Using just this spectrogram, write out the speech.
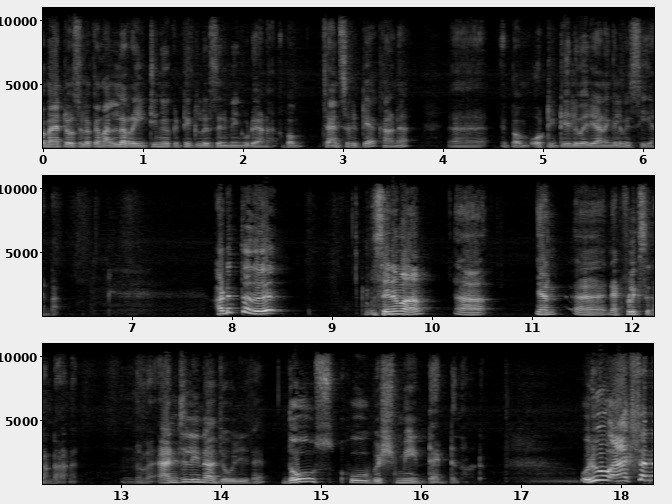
ടൊമാറ്റോസിലൊക്കെ നല്ല റേറ്റിംഗ് കിട്ടിയിട്ടുള്ളൊരു സിനിമയും കൂടിയാണ്. അപ്പം ചാൻസ് കിട്ടിയാൽ കാണുക. ഇപ്പം ഒ ടി ടിയിൽ വരികയാണെങ്കിൽ മിസ് ചെയ്യണ്ട. അടുത്തത് സിനിമ ഞാൻ നെറ്റ്ഫ്ലിക്സ് കണ്ടതാണ് ആഞ്ചലീന ജോലിയുടെ those who wish me dead എന്നുണ്ട് ഒരു ആക്ഷൻ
